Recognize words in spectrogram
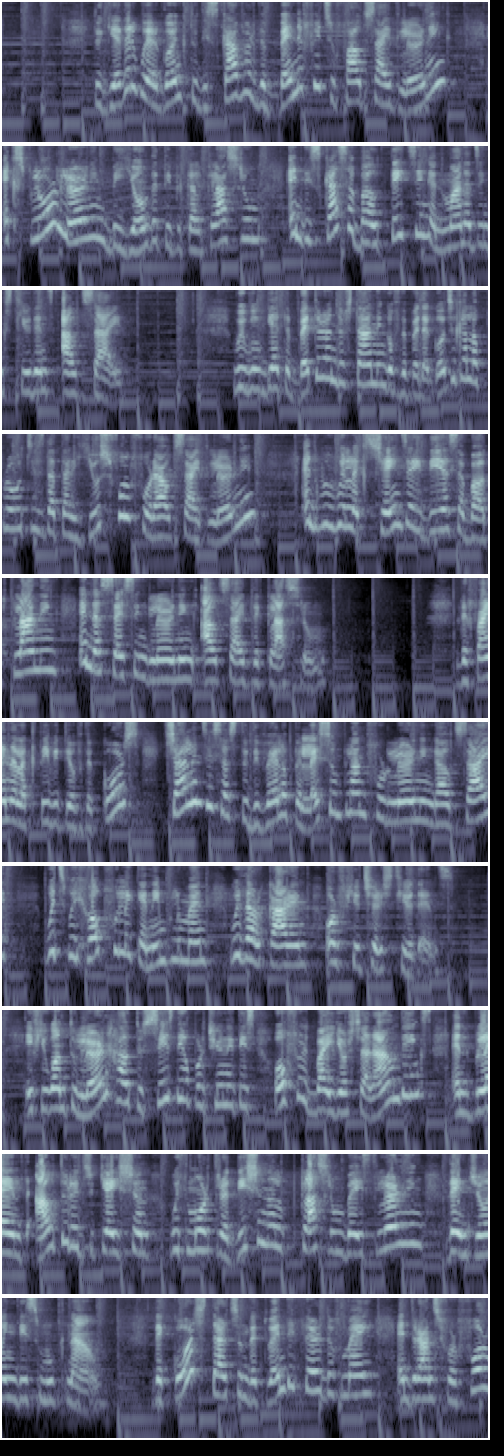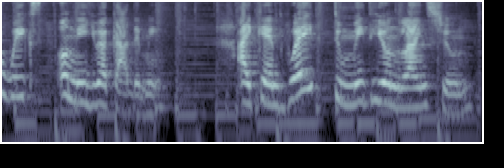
Together we are going to discover the benefits of outside learning, explore learning beyond the typical classroom and discuss about teaching and managing students outside. We will get a better understanding of the pedagogical approaches that are useful for outside learning and we will exchange ideas about planning and assessing learning outside the classroom. The final activity of the course challenges us to develop a lesson plan for learning outside, which we hopefully can implement with our current or future students. If you want to learn how to seize the opportunities offered by your surroundings and blend outdoor education with more traditional classroom-based learning, then join this MOOC now. The course starts on the 23rd of May and runs for 4 weeks on EU Academy. I can't wait to meet you online soon!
